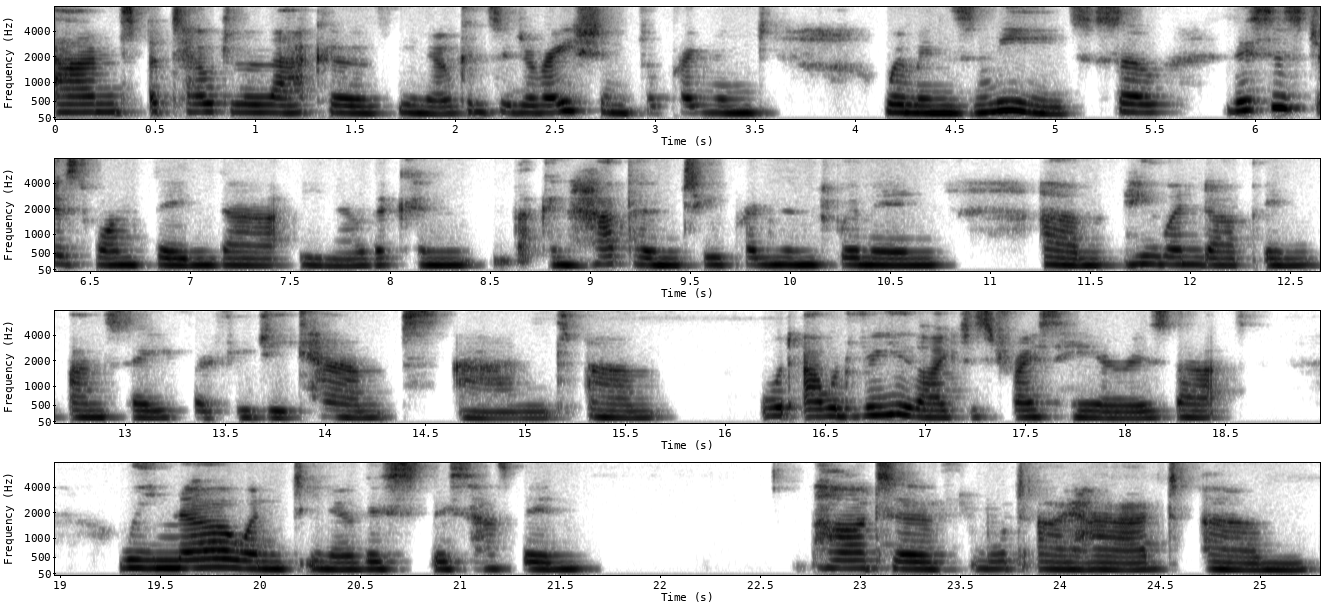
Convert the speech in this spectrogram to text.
and a total lack of you know consideration for pregnant women's needs. So this is just one thing that you know that can that can happen to pregnant women um, who end up in unsafe refugee camps. And um, what I would really like to stress here is that we know, and you know this this has been part of what I had um,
